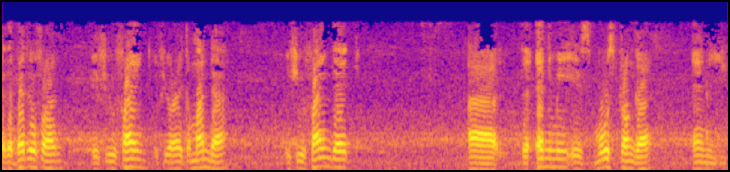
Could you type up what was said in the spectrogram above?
at the battlefront, if you find, if you are a commander, if you find that uh, the enemy is more stronger and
